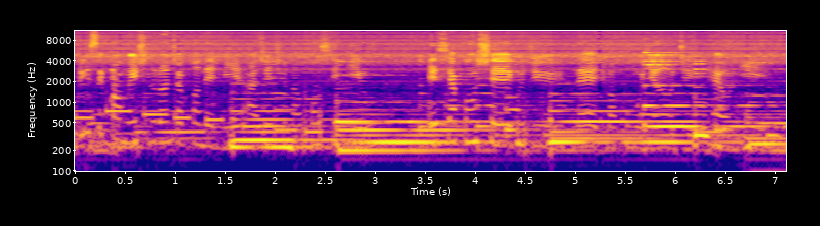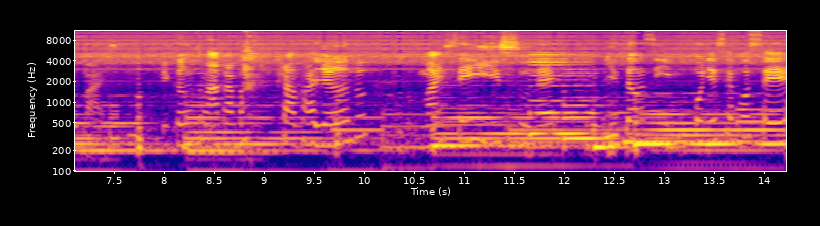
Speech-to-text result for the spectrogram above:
principalmente durante a pandemia, a gente não conseguiu esse aconchego de, né, de uma comunhão, de reunir e tudo mais. Ficamos lá tra trabalhando, mas sem então, assim, conhecer você,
